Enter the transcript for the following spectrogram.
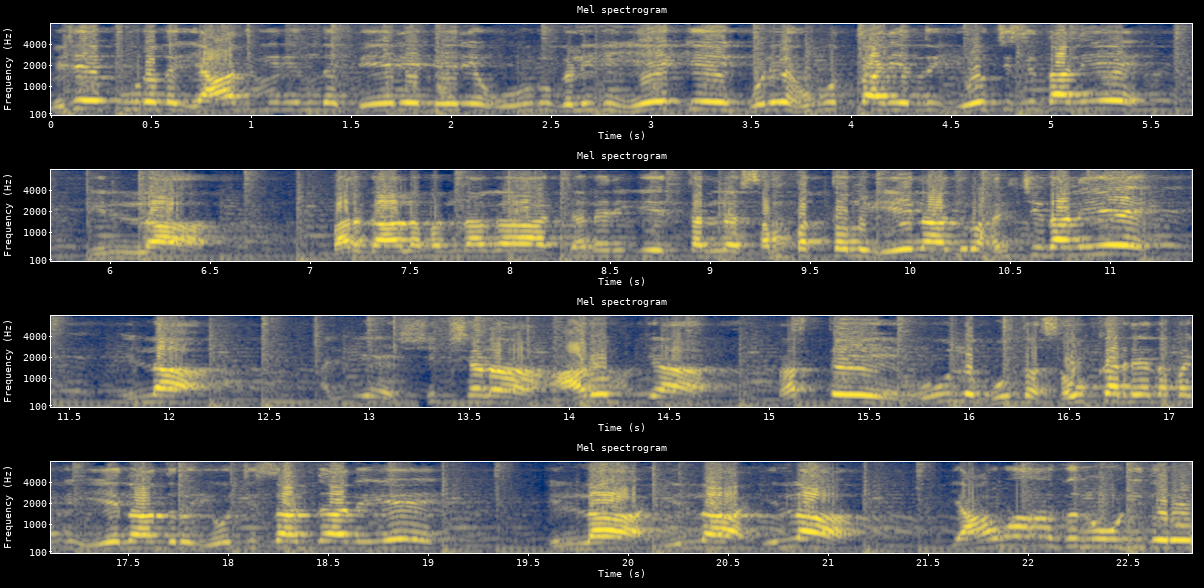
ವಿಜಯಪುರದ ಯಾದಗಿರಿಯಿಂದ ಬೇರೆ ಬೇರೆ ಊರುಗಳಿಗೆ ಏಕೆ ಗುಳೆ ಹೋಗುತ್ತಾರೆ ಎಂದು ಯೋಚಿಸಿದ್ದಾನೆಯೇ ಇಲ್ಲ. ಬರಗಾಲ ಬಂದಾಗ ಜನರಿಗೆ ತನ್ನ ಸಂಪತ್ತನ್ನು ಏನಾದರೂ ಹಂಚಿದಾನೆಯೇ ಇಲ್ಲ. ಅಲ್ಲಿಯ ಶಿಕ್ಷಣ, ಆರೋಗ್ಯ, ರಸ್ತೆ, ಮೂಲಭೂತ ಸೌಕರ್ಯದ ಬಗ್ಗೆ ಏನಾದರೂ ಯೋಚಿಸಿದ್ದಾನೆಯೇ ಇಲ್ಲ ಇಲ್ಲ ಇಲ್ಲ. ಯಾವಾಗ ನೋಡಿದರೂ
